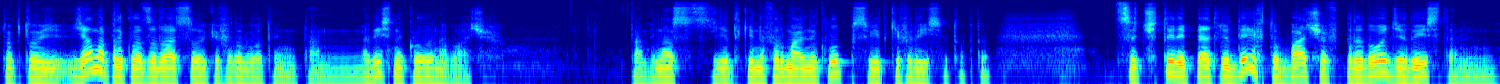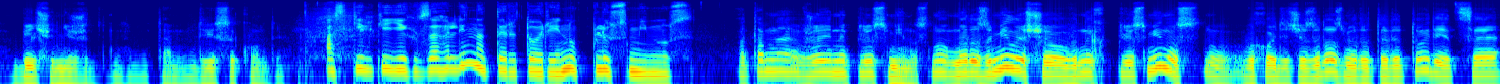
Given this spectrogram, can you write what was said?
Тобто, я, наприклад, за 20 років роботи там рісь ніколи не бачив. Там в нас є такий неформальний клуб свідків рисі. Тобто, це 4-5 людей, хто бачив в природі рись там більше, ніж там, 2 секунди. А скільки їх взагалі на території? Ну, плюс-мінус? А там вже і не плюс-мінус. Ну, Ми розуміли, що в них плюс-мінус, ну, виходячи з розміру території, це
